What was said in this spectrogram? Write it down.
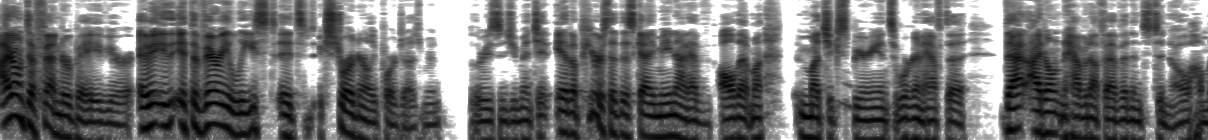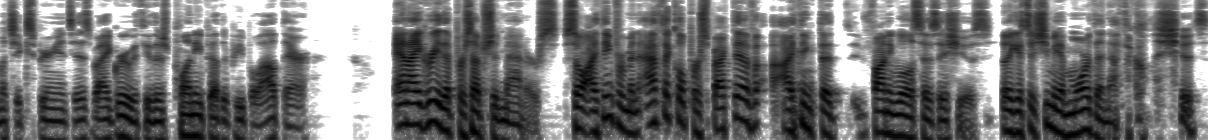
I don't defend her behavior. I mean, at the very least, it's extraordinarily poor judgment for the reasons you mentioned. It appears that this guy may not have all that much much experience. We're going to have to that I don't have enough evidence to know how much experience is, but I agree with you. There's plenty of other people out there. And I agree that perception matters. So I think from an ethical perspective, I think that Fani Willis has issues. Like I said, she may have more than ethical issues.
